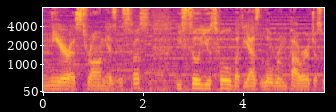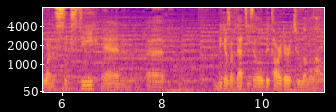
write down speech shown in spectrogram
near as strong as Isphus. He's still useful, but he has low rune power, just 160, and uh, because of that, he's a little bit harder to level out.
